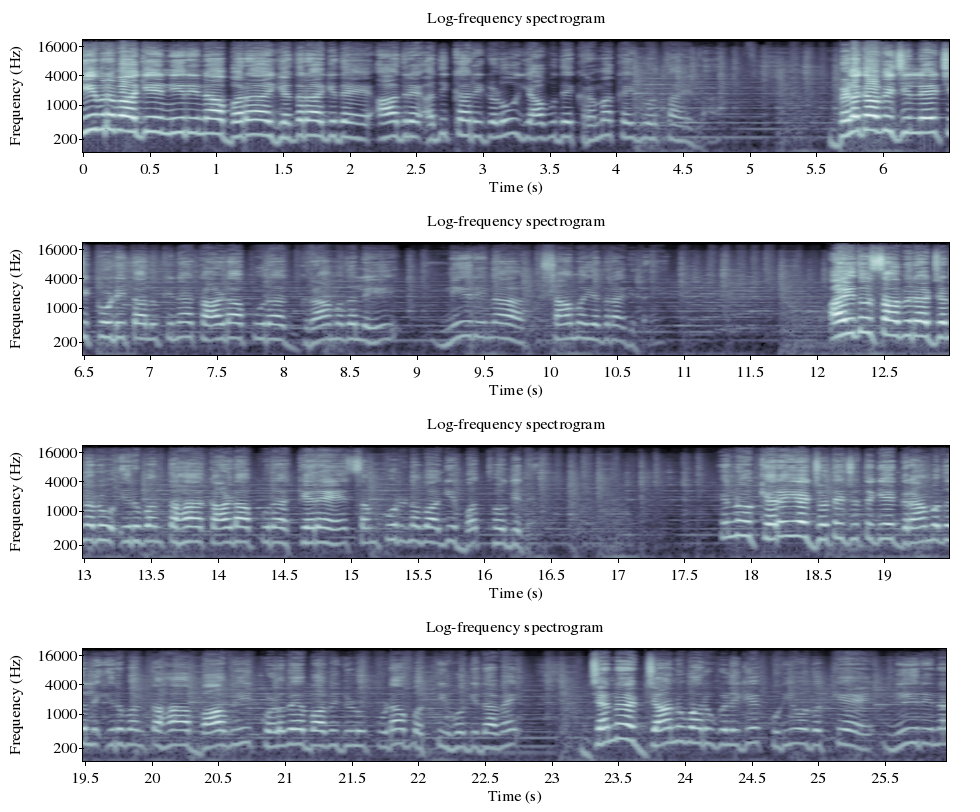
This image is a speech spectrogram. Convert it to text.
ತೀವ್ರವಾಗಿ ನೀರಿನ ಬರ ಎದುರಾಗಿದೆ ಆದರೆ ಅಧಿಕಾರಿಗಳು ಯಾವುದೇ ಕ್ರಮ ಕೈಗೊಳ್ತಾ ಇಲ್ಲ. ಬೆಳಗಾವಿ ಜಿಲ್ಲೆ ಚಿಕ್ಕೋಡಿ ತಾಲೂಕಿನ ಕಾಡಾಪುರ ಗ್ರಾಮದಲ್ಲಿ ನೀರಿನ ಕ್ಷಾಮ ಎದುರಾಗಿದೆ. ಐದು ಸಾವಿರ ಜನರು ಇರುವಂತಹ ಕಾಡಾಪುರ ಕೆರೆ ಸಂಪೂರ್ಣವಾಗಿ ಬತ್ ಹೋಗಿದೆ. ಇನ್ನು ಕೆರೆಯ ಜೊತೆ ಜೊತೆಗೆ ಗ್ರಾಮದಲ್ಲಿ ಇರುವಂತಹ ಬಾವಿ, ಕೊಳವೆ ಬಾವಿಗಳು ಕೂಡ ಬತ್ತಿ ಹೋಗಿದ್ದಾವೆ. ಜನ ಜಾನುವಾರುಗಳಿಗೆ ಕುಡಿಯೋದಕ್ಕೆ ನೀರಿನ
